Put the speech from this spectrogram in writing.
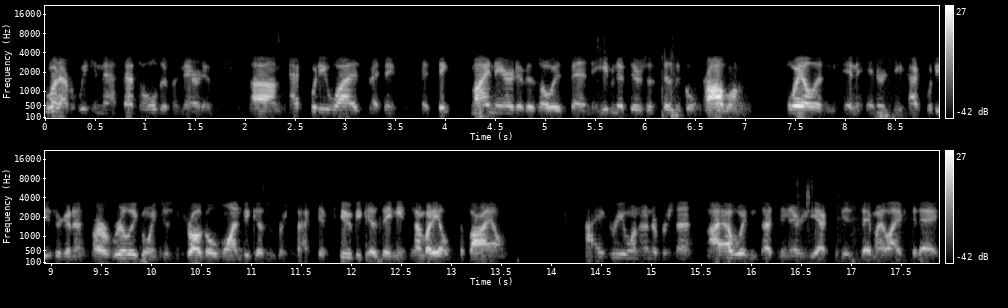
whatever. We can. That's a whole different narrative. Um, equity-wise, I think I think my narrative has always been even if there's a physical problem, oil and, and energy equities are gonna are really going to struggle. One because of perspective, two because they need somebody else to buy them. I agree 100%. I, I wouldn't touch an energy equity to save my life today.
